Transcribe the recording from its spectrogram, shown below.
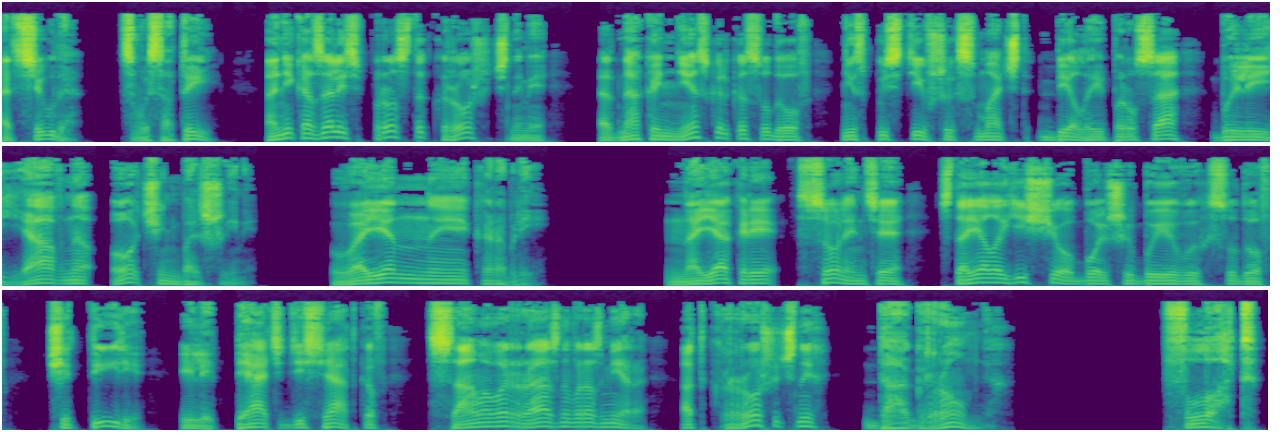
Отсюда, с высоты, они казались просто крошечными, однако несколько судов, не спустивших с мачт белые паруса, были явно очень большими. Военные корабли. На якоре в Соленте стояло еще больше боевых судов, четыре или пять десятков, самого разного размера, от крошечных до огромных. «Флот!»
